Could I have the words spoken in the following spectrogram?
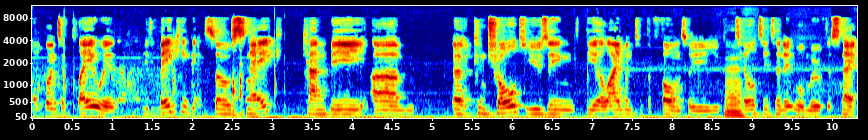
we're going to play with, is making it so Snake can be um, uh, controlled using the alignment of the phone. So you, you can tilt it and it will move the snake.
